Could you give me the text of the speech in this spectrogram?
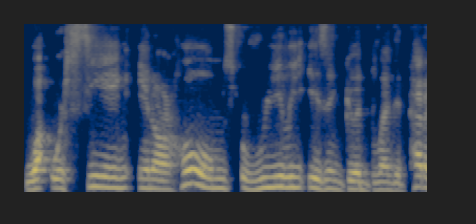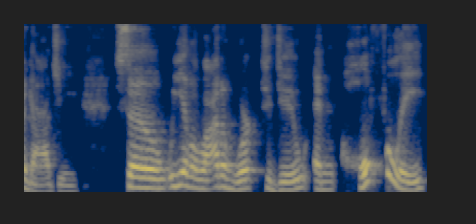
What we're seeing in our homes really isn't good blended pedagogy. So we have a lot of work to do, and hopefully,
